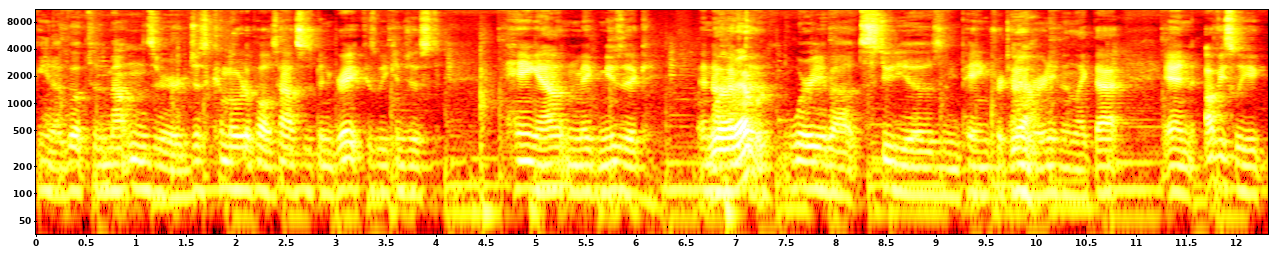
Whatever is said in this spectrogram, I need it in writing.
you know, go up to the mountains or just come over to Paul's house has been great because we can just hang out and make music and not Wherever. have to worry about studios and paying for time Yeah. or anything like that. And obviously,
